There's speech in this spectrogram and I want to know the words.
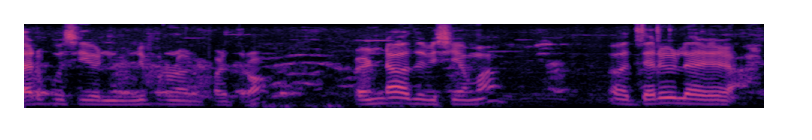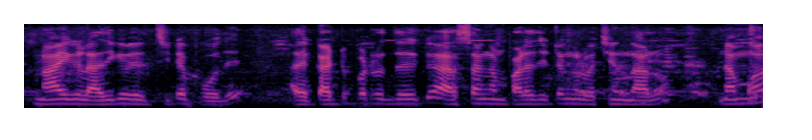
தடுப்பூசியின் விழிப்புணர்வு படுத்துகிறோம் ரெண்டாவது விஷயமா தெருவில் நாய்கள் அதிகரிச்சுட்டே போகுது. அதை கட்டுப்படுத்துறதுக்கு அரசாங்கம் பல திட்டங்கள் வச்சுருந்தாலும் நம்ம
